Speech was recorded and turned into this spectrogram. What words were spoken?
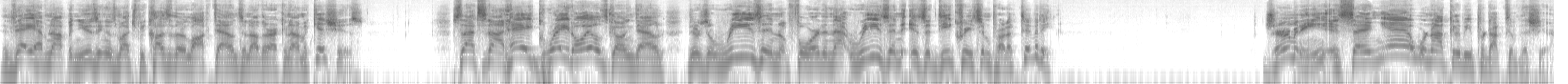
they have not been using as much because of their lockdowns and other economic issues. So that's not, hey, great, oil's going down. There's a reason for it, and that reason is a decrease in productivity. Germany is saying, yeah, we're not going to be productive this year.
